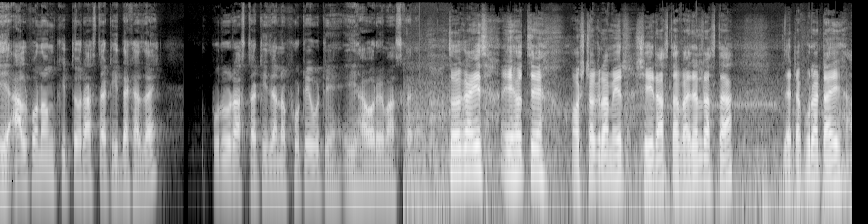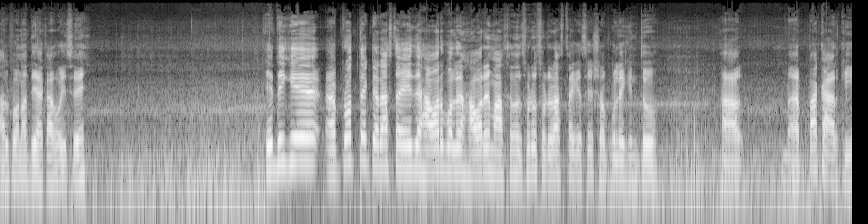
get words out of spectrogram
এই আলপনা অঙ্কিত রাস্তাটি দেখা যায়। পুরো রাস্তাটি যেন ফুটে ওঠে এই হাওরের মাঝখানে। তো গাইস এই হচ্ছে অষ্টগ্রামের সেই রাস্তা ভাইরাল রাস্তা, যেটা পুরাটাই আলপনা দিয়ে আঁকা হয়েছে। এদিকে প্রত্যেকটা রাস্তা এই যে হাওয়ার বলে হাওয়ারের মাঝখানে ছোটো ছোটো রাস্তা গেছে সবগুলো কিন্তু পাকা আর কি।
